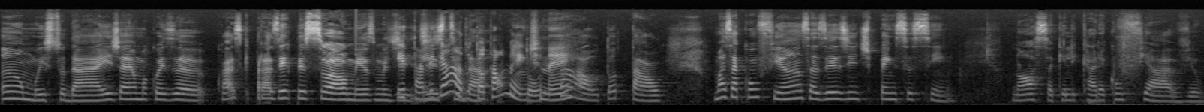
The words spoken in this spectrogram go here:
amo estudar e já é uma coisa quase que prazer pessoal mesmo de, e tá de ligado estudar. totalmente, total, né? Total, total. Mas a confiança, às vezes a gente pensa assim, nossa, aquele cara é confiável,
